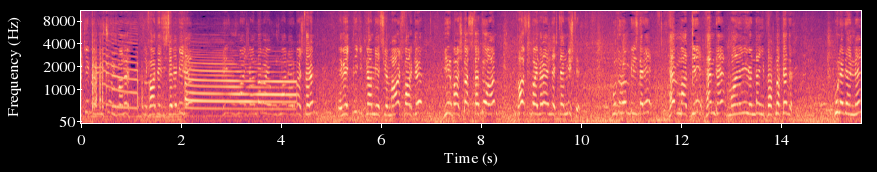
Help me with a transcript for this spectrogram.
2 bölü 3 uygulanır ifadesi sebebiyle bir uzman jandarma ve erbaşların emeklilik ikramiyesi ve maaş farkı bir başka statü olan az subaylara endekslenmiştir. Bu durum bizleri hem maddi hem de manevi yönden yıpratmaktadır. Bu nedenle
